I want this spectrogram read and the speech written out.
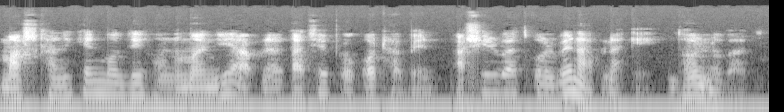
মাসখানেকের মধ্যে হনুমানজি আপনার কাছে প্রকট হবেন। আশীর্বাদ করবেন আপনাকে। ধন্যবাদ।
